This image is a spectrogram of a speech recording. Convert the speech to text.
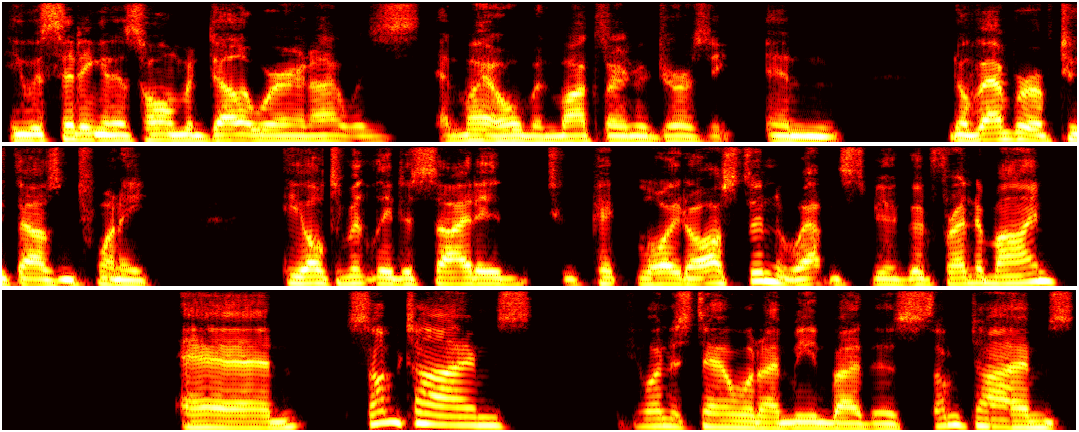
He was sitting in his home in Delaware, and I was at my home in Montclair, New Jersey in November of 2020. He ultimately decided to pick Lloyd Austin, who happens to be a good friend of mine. And sometimes, if you understand what I mean by this, sometimes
